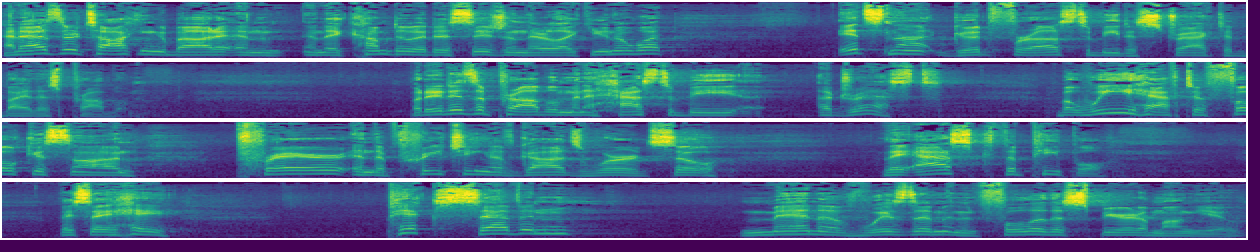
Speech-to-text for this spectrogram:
And as they're talking about it and, and they come to a decision, they're like, you know what? It's not good for us to be distracted by this problem. But it is a problem and it has to be addressed. But we have to focus on prayer and the preaching of God's word. So they ask the people, they say, hey, pick seven men of wisdom and full of the Spirit among you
